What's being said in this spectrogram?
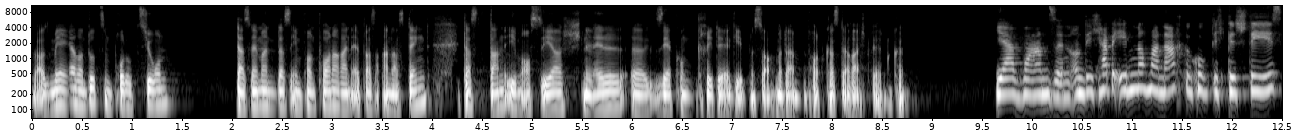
also mehreren Dutzend Produktionen, dass wenn man das eben von vornherein etwas anders denkt, dass dann eben auch sehr schnell äh, sehr konkrete Ergebnisse auch mit einem Podcast erreicht werden können. Ja, Wahnsinn. Und ich habe eben nochmal nachgeguckt, ich gestehe es,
